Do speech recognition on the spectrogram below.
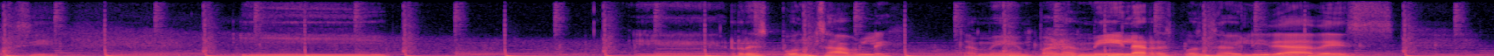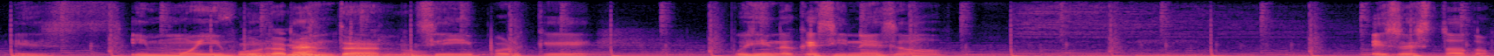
o así. Y eh, responsable, también para mí la responsabilidad es, es muy importante. Sí, porque pues siento que sin eso, mm, eso es todo.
